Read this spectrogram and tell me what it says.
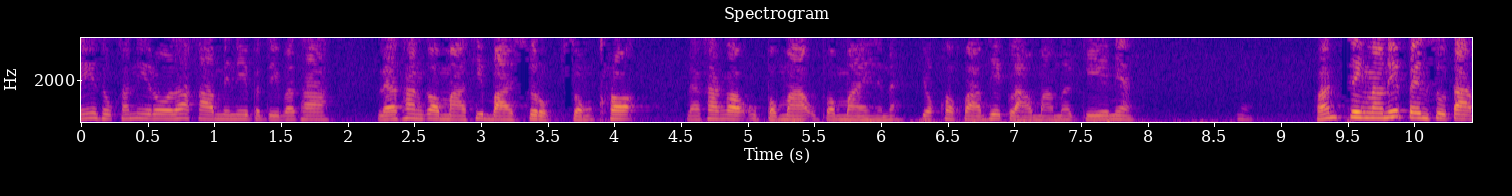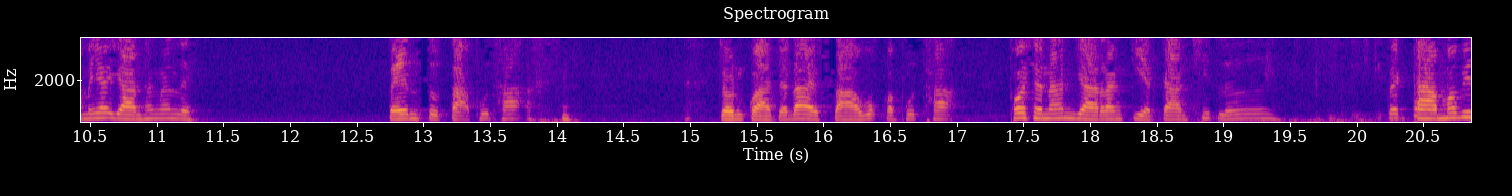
นี้ทุกขนิโรธาคามินีปฏิปทา แล้วท่านก็มาที่บายสรุปสงเคราะห์ แล้วท่านก็อุปมาอุปไมยนะยกข้อความที่กล่าวมาเมื่อกี้เนี่ยเพราะสิ่งเหล่านี้เป็นสุตตมยญาณทั้งนั้นเลย เป็นสุตตพุทธะจนกว่าจะได้สาวกกับพุทธะ เพราะฉะนั้นอย่ารังเกียจการคิดเลย แต่กามวิ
